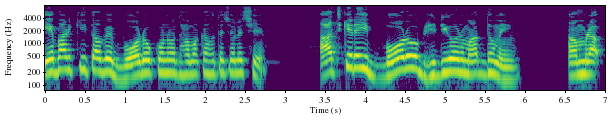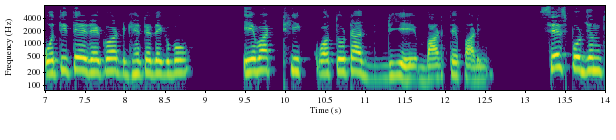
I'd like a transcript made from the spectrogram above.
এবার কি তবে বড় কোনো ধামাকা হতে চলেছে? আজকের এই বড় ভিডিওর মাধ্যমে আমরা অতীতের রেকর্ড ঘেঁটে দেখব, এবার ঠিক কতটা দিয়ে বাড়তে পারি। শেষ পর্যন্ত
